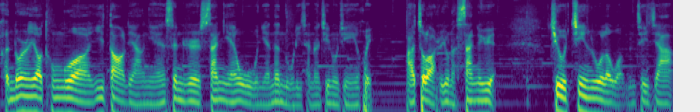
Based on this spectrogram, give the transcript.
很多人要通过一到两年，甚至三年、五年的努力才能进入精英会，而周老师用了三个月，就进入了我们这家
